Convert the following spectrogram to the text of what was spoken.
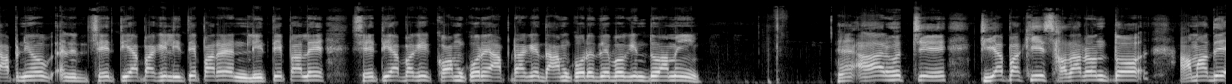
আপনিও আহ, সে টিয়া পাখি নিতে পারেন। নিতে পারলে সে টিয়া পাখি কম করে আপনাকে দাম করে দেব কিন্তু আমি। হ্যাঁ আর হচ্ছে টিয়া পাখি সাধারণত আমাদের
